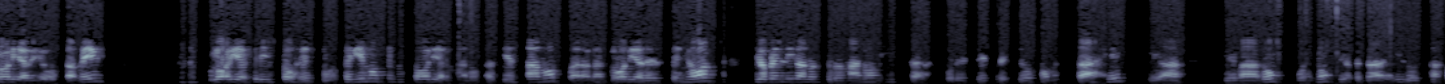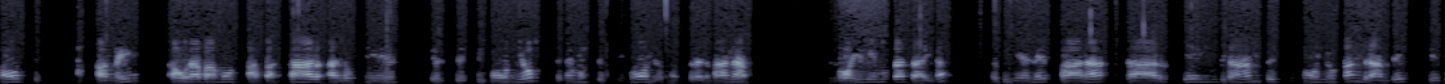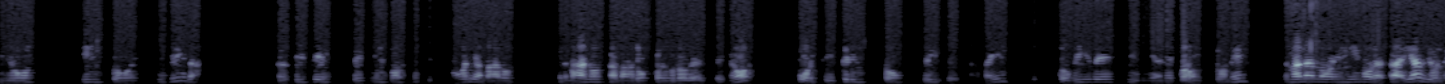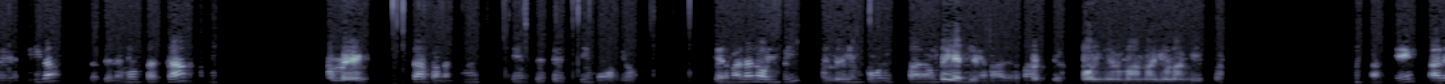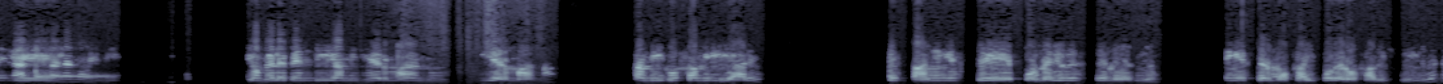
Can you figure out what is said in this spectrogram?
Gloria a Dios. Amén. Gloria a Cristo Jesús. Seguimos en historia, hermanos. Aquí estamos para la gloria del Señor. Dios bendiga a nuestro hermano Víctor por este precioso mensaje que ha llevado, bueno, que ha traído esta noche. Amén. Ahora vamos a pasar a lo que es el testimonio. Tenemos testimonios. Nuestra hermana Noemi Mutataya viene para dar un gran testimonio tan grande que Dios en su vida. Así que seguimos en victoria, amados hermanos, amado pueblo del Señor, porque Cristo vive. Amén. Cristo vive y viene pronto. Amén. Hermana Noemí Morataya, Dios le bendiga. La tenemos acá. Amén. Está para este testimonio. Hermana Noemí, el tiempo es para usted, Sí, mi amada hermana. Estoy, mi hermana Yolandita. Amén. Adelante, Eh, hermana Noemí. Dios me le bendiga a mis hermanos y hermanas, amigos familiares que están en este, por medio de este medio, en esta hermosa y poderosa vigilia.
